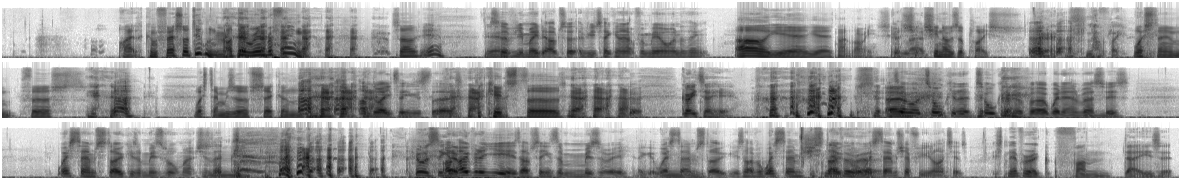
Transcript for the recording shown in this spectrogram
I had to confess I didn't. I didn't remember a thing. So, yeah. Yeah. So have you made it up to? Have you taken it out for a meal or anything? Oh, yeah, yeah, don't worry. She, Good she, lad. she knows the place. yeah, lovely. West Ham first, West Ham Reserve second, Under 18s third. the kids third. Great to hear. I tell you um, what, talking of, talking of uh, wedding mm. anniversaries, West Ham Stoke is a miserable match, isn't it? Mm. You know thinking O- of- Over the years, I've seen some misery at West Ham Mm. Stoke. It's either West Ham It's Stoke or a- West Ham Sheffield United. It's never a fun day, is it?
